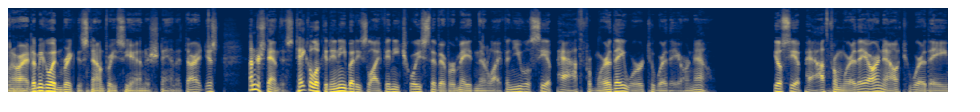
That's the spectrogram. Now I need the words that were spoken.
All right, let me go ahead and break this down for you so you understand it. All right, just understand this. Take a look at anybody's life, any choice they've ever made in their life, and you will see a path from where they were to where they are now. You'll see a path from where they are now to where they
